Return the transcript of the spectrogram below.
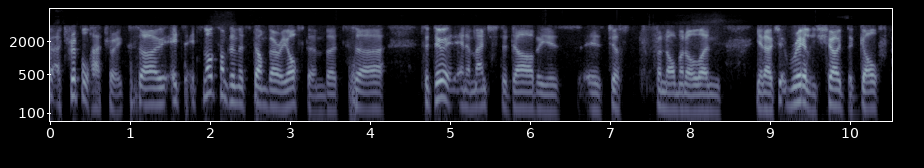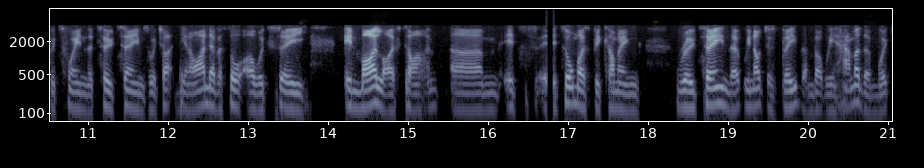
a triple hat trick. So it's it's not something that's done very often, but uh, to do it in a Manchester derby is is just phenomenal, and you know it really showed the gulf between the two teams, which I you know I never thought I would see in my lifetime, um, it's it's almost becoming routine that we not just beat them, but we hammer them. Which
